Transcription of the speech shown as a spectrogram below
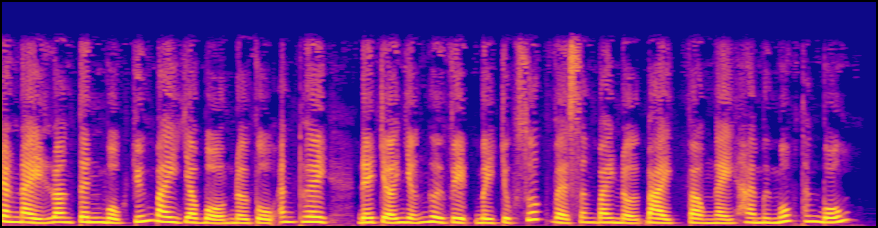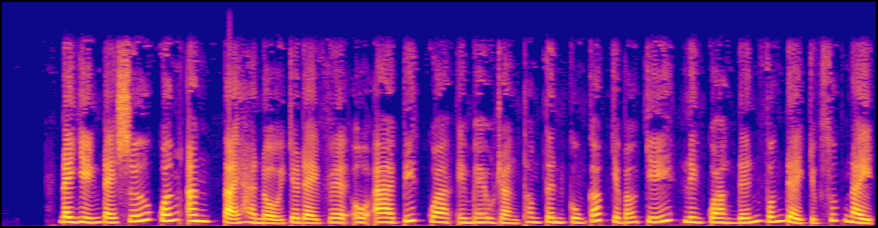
trang này loan tin một chuyến bay do Bộ Nội vụ Anh thuê để chở những người Việt bị trục xuất về sân bay nội bài vào ngày 21 tháng 4. Đại diện đại sứ quán Anh tại Hà Nội cho đài VOA biết qua email rằng thông tin cung cấp cho báo chí liên quan đến vấn đề trục xuất này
